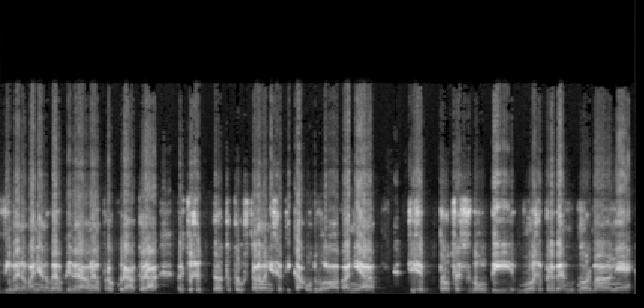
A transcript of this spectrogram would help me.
vymenovania nového generálneho prokurátora, pretože toto ustanovenie sa týka odvolávania Čiže proces voľby môže prebehnúť normálne.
